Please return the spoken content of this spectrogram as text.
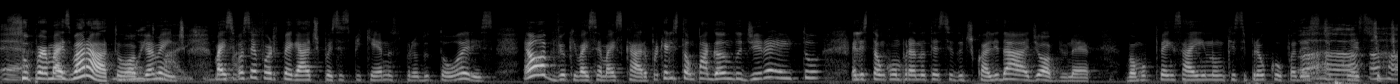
É. super mais barato, Muito obviamente. mais, Mas se mais. você for pegar, tipo, esses pequenos produtores, é óbvio que vai ser mais caro, porque eles estão pagando direito, eles estão comprando tecido de qualidade, óbvio, né? Vamos pensar aí num que se preocupa desse tipo, com esse tipo de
